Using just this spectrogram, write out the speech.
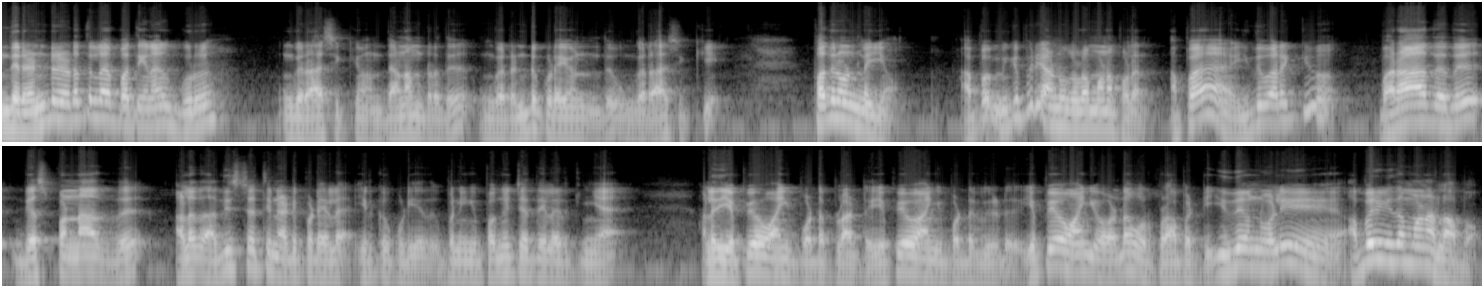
இந்த ரெண்டு இடத்துல பார்த்தீங்கன்னா குரு உங்கள் ராசிக்கும் தனம்ன்றது உங்கள் ரெண்டு குடையும் வந்து உங்கள் ராசிக்கு பதினொன்றுலையும் அப்போ மிகப்பெரிய அனுகூலமான பலன். அப்போ இது வரைக்கும் வராதது கெஸ் பண்ணாதது அல்லது அதிர்ஷ்டத்தின் அடிப்படையில் இருக்கக்கூடியது. இப்போ நீங்கள் பங்குச்சந்தையில் இருக்கீங்க அல்லது எப்பயோ வாங்கி போட்ட பிளாட்டு எப்பயோ வாங்கி போட்ட வீடு எப்பயோ வாங்கி போட்ட ஒரு ப்ராப்பர்ட்டி இதன் வழி அபரிவிதமான லாபம்.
